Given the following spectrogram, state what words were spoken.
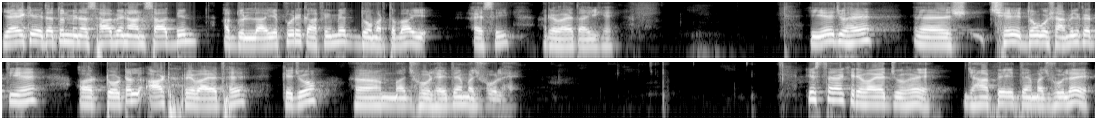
या कि इद्दतमिन साबिना बिन अब्दुल्ला। ये पूरे काफ़ी में दो मरतबा ऐसी रिवायत आई है। ये जो है छः इद्दों को शामिल करती है और टोटल आठ रिवायत है कि जो मजहूल है इद मजहूल है। इस तरह की रिवायत जो है, जहाँ पे इद मजहूल है,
